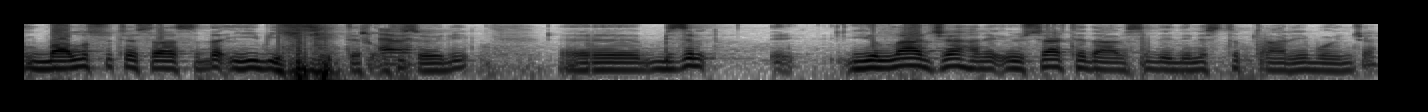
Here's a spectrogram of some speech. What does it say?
Ballı süt esasında iyi bir yiyecektir. Onu Evet. söyleyeyim. Ee, bizim e, yıllarca hani ülser tedavisi dediğiniz tıp tarihi boyunca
